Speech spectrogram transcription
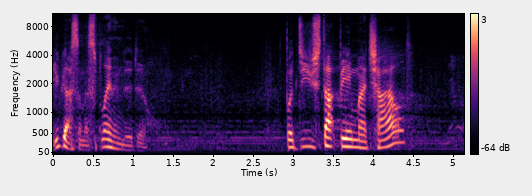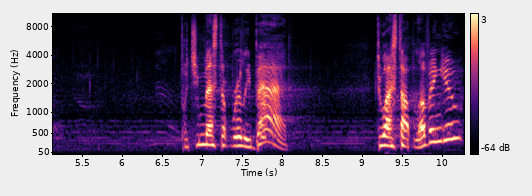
You got some explaining to do. But do you stop being my child? But you messed up really bad. Do I stop loving you?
